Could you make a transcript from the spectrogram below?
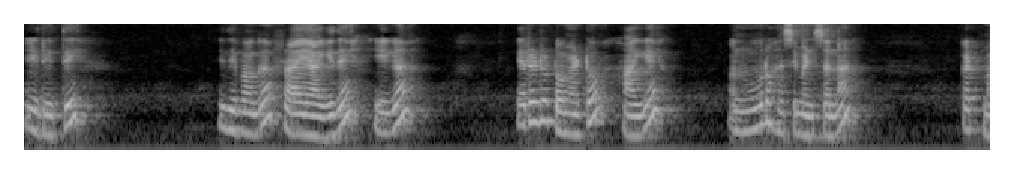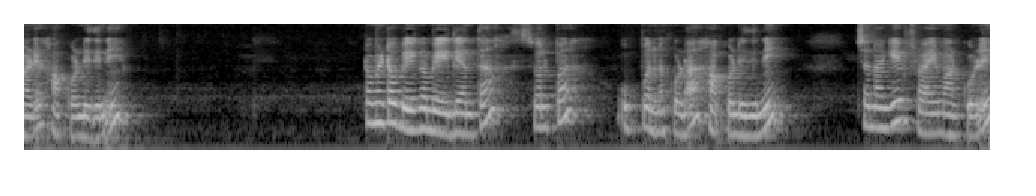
ಈ ರೀತಿ ಇದಿವಾಗ ಫ್ರೈ ಆಗಿದೆ. ಈಗ ಎರಡು ಟೊಮೆಟೊ ಹಾಗೆ ಒಂದು ಮೂರು ಹಸಿಮೆಣಸನ್ನು ಕಟ್ ಮಾಡಿ ಹಾಕ್ಕೊಂಡಿದ್ದೀನಿ. ಟೊಮೆಟೊ ಬೇಗ ಬೇಯಲಿ ಅಂತ ಸ್ವಲ್ಪ ಉಪ್ಪನ್ನು ಕೂಡ ಹಾಕ್ಕೊಂಡಿದ್ದೀನಿ. ಚೆನ್ನಾಗಿ ಫ್ರೈ ಮಾಡ್ಕೊಳ್ಳಿ.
